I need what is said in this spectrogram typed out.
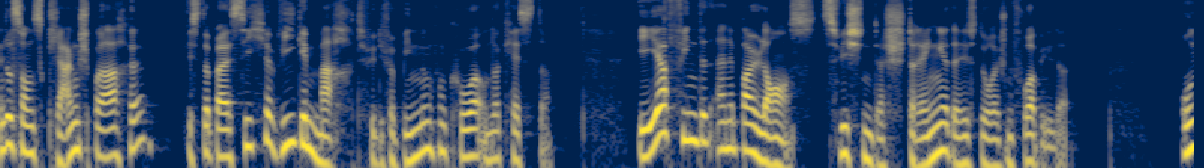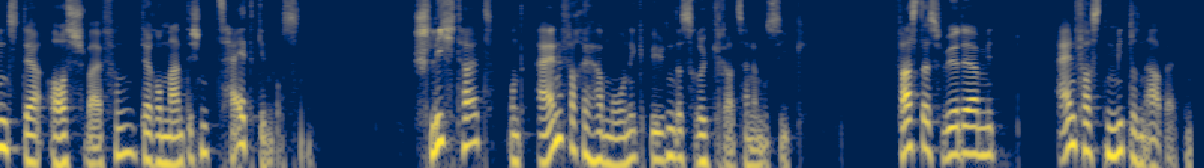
Mendelssohns Klangsprache ist dabei sicher wie gemacht für die Verbindung von Chor und Orchester. Er findet eine Balance zwischen der Strenge der historischen Vorbilder und der Ausschweifung der romantischen Zeitgenossen. Schlichtheit und einfache Harmonik bilden das Rückgrat seiner Musik. Fast als würde er mit einfachsten Mitteln arbeiten.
